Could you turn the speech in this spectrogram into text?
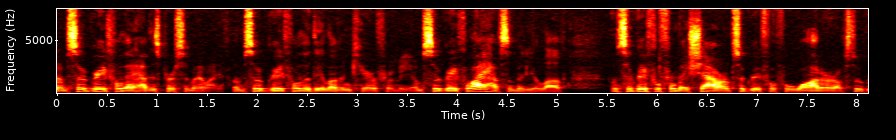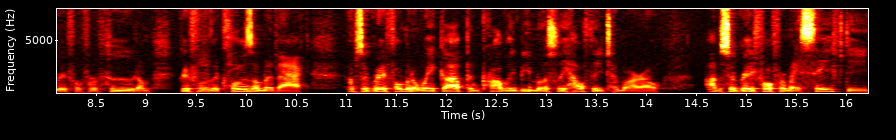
I'm so grateful that I have this person in my life. I'm so grateful that they love and care for me. I'm so grateful I have somebody to love. I'm so grateful for my shower. I'm so grateful for water. I'm so grateful for food. I'm grateful for the clothes on my back. I'm so grateful I'm going to wake up and probably be mostly healthy tomorrow. I'm so grateful for my safety.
